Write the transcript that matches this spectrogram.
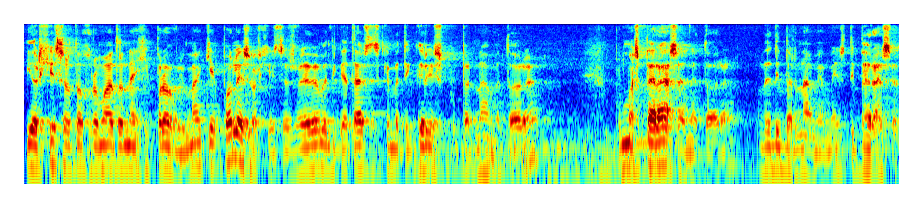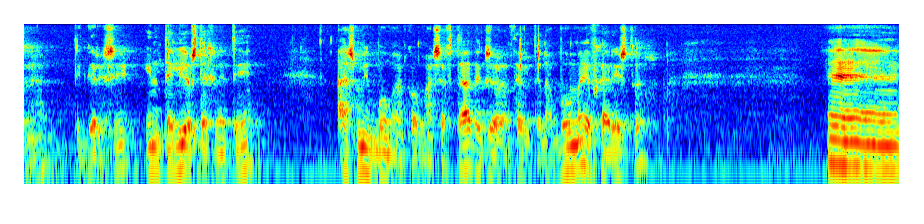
η ορχήστρα των χρωμάτων έχει πρόβλημα και πολλές ορχήστρες βέβαια με την κατάσταση και με την κρίση που περνάμε τώρα, που μας περάσανε τώρα, δεν την περνάμε εμείς, την περάσανε την κρίση, είναι τελείως τεχνητή, ας μην μπούμε ακόμα σε αυτά, δεν ξέρω αν θέλετε να μπούμε, ευχαρίστως. Ε,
